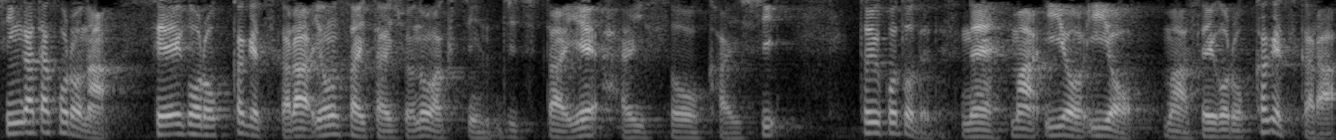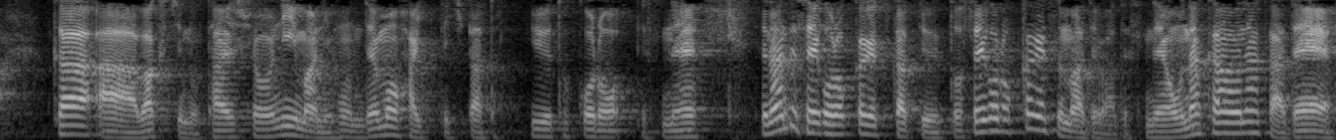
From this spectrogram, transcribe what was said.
新型コロナ生後6ヶ月から4歳対象のワクチン自治体へ配送開始。ということでですね、まあ、いよいよ、まあ、生後6ヶ月からがワクチンの対象に、まあ、日本でも入ってきたと。いうところですね。でなんで生後6ヶ月かというと、生後6ヶ月まではですね、お腹の中で、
